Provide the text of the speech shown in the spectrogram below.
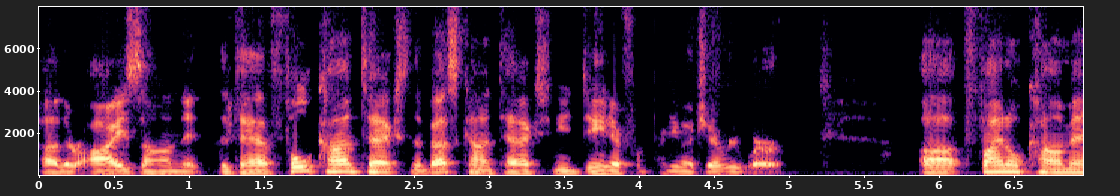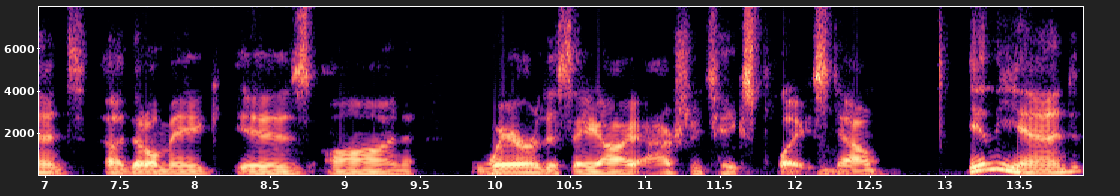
uh, their eyes on that, that to have full context and the best context, you need data from pretty much everywhere. Uh, final comment uh, that I'll make is on where this AI actually takes place. Now, in the end,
